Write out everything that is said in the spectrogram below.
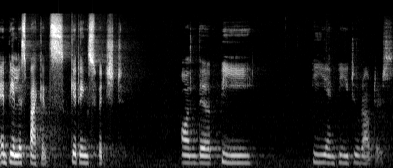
MPLS packets getting switched on the P, P and P2 routers.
